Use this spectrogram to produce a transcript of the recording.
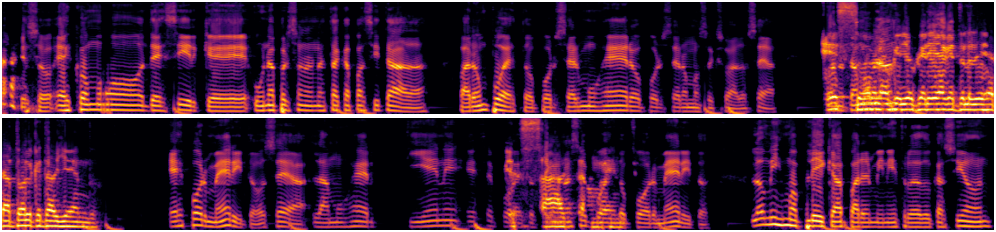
Eso es como decir que una persona no está capacitada para un puesto por ser mujer o por ser homosexual. O sea, eso es lo que yo quería que te le dijera a todo el que está oyendo es por mérito. O sea, la mujer tiene ese puesto, tiene ese puesto por mérito. Lo mismo aplica para el ministro de Educación,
